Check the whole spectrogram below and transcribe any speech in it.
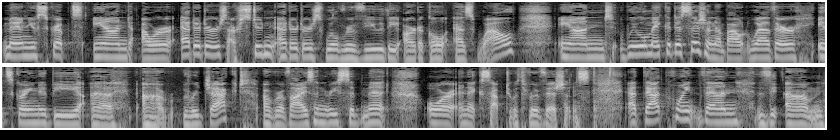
manuscripts, and our editors, our student editors, will review the article as well. And we will make a decision about whether it's going to be a, a reject, a revise and resubmit, or an accept with revisions. At that point, then the, um,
